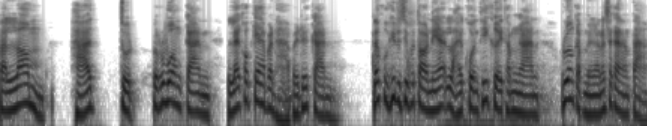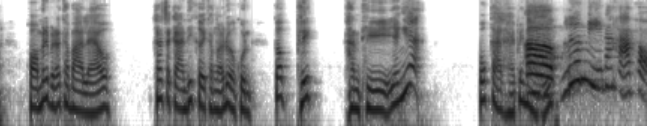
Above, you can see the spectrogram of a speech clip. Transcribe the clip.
ตะล่อมหาจุดร่วมกัน และก็แก้ปัญหาไปด้วยกัน แล้วคุณคิดดูสิว่าตอนนี้หลายคนที่เคยทำงานร่วมกับหน่วยงานราชการต่างๆ พอไม่ได้เป็นรัฐบาลแล้วข้าราชการที่เคยทำงานร่วมกับคุณก็พลิกทันทีอย่างเงี้ย โอกาสหายไปไหน เอ่อเรื่องนี้นะคะขอ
